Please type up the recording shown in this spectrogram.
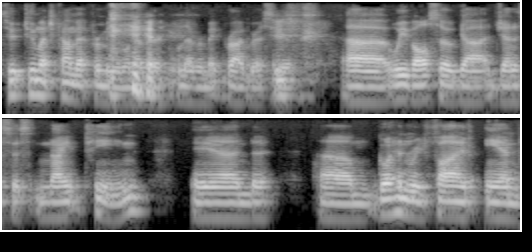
too too much comment for me. We'll never we'll never make progress here. Uh, we've also got Genesis 19, and um, go ahead and read five and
